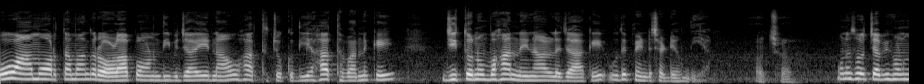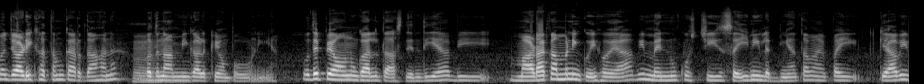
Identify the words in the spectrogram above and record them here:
ਉਹ ਆਮ ਔਰਤਾਂ ਵਾਂਗ ਰੌਲਾ ਪਾਉਣ ਦੀ ਬਜਾਏ ਨਾ ਉਹ ਹੱਥ ਚੁੱਕਦੀ ਆ ਹੱਥ ਬੰਨ ਕੇ ਜੀਤੋ ਨੂੰ ਬਹਾਨੇ ਨਾਲ ਲਿਜਾ ਕੇ ਉਹਦੇ ਪਿੰਡ ਛੱਡ ਆਉਂਦੀ ਆ। ਅੱਛਾ। ਉਹਨੇ ਸੋਚਿਆ ਵੀ ਹੁਣ ਮੈਂ ਜਾੜੀ ਖਤਮ ਕਰਦਾ ਹਨ ਬਦਨਾਮੀ ਗੱਲ ਕਿਉਂ ਪਵਾਉਣੀ ਆ? ਉਹਦੇ ਪਿਓ ਨੂੰ ਗੱਲ ਦੱਸ ਦਿੰਦੀ ਆ ਵੀ ਮਾੜਾ ਕੰਮ ਨਹੀਂ ਕੋਈ ਹੋਇਆ ਵੀ ਮੈਨੂੰ ਕੁਝ ਚੀਜ਼ ਸਹੀ ਨਹੀਂ ਲੱਗੀਆਂ ਤਾਂ ਮੈਂ ਭਾਈ ਕਿਹਾ ਵੀ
